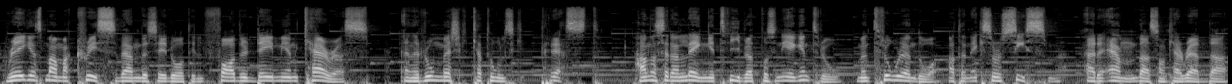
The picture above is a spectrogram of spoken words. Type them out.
Reagans mamma Chris vänder sig då till Fader Damien Carras, en romersk katolsk präst. Han har sedan länge tvivlat på sin egen tro, men tror ändå att en exorcism är det enda som kan rädda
